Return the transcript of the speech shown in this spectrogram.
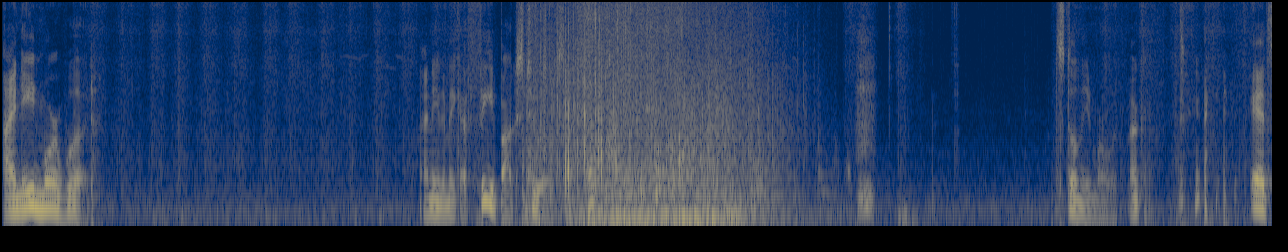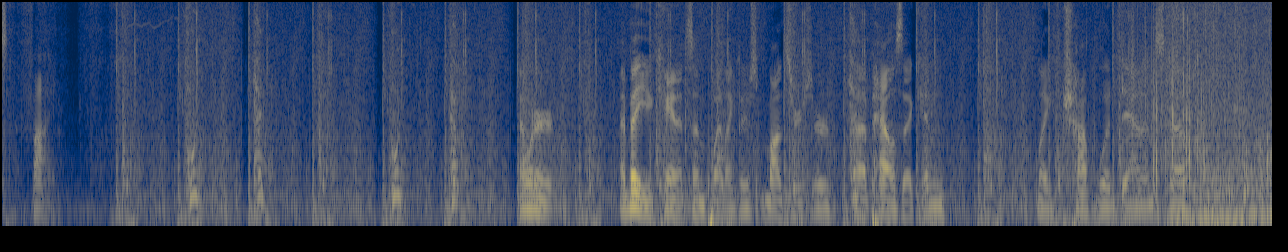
I need more wood. I need to make a feed box too. Like. Oh. Still need more wood. Okay, it's fine. I wonder. I bet you can at some point. Like, there's monsters or uh, pals that can, like, chop wood down and stuff.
